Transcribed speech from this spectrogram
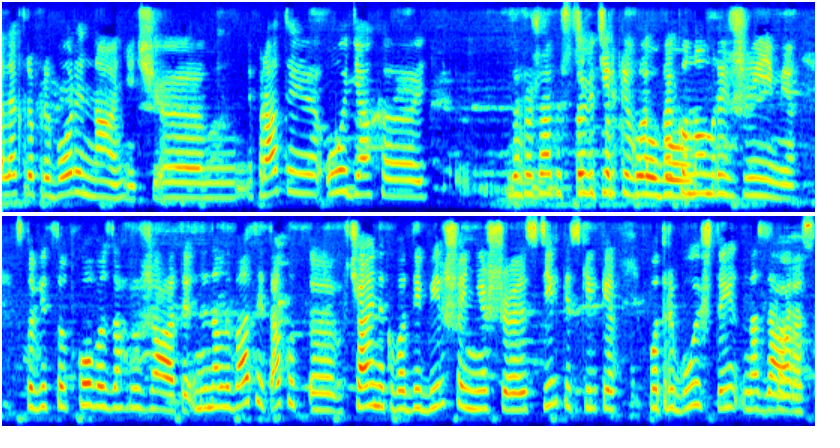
електроприбори на ніч, ем, прати одяг е, Загружати 100%. тільки в, в економ режимі, стовідсотково загружати, не наливати так от, е, в чайник води більше, ніж е, стільки, скільки потребуєш ти на зараз.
